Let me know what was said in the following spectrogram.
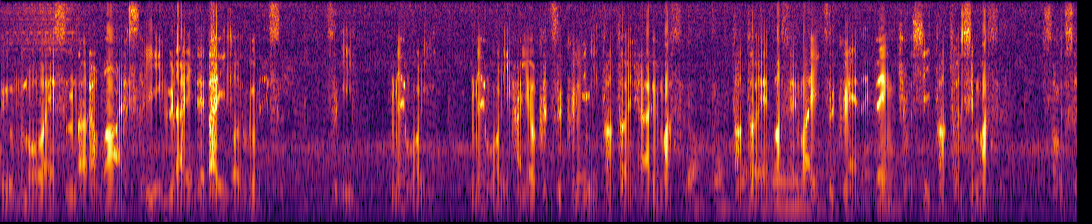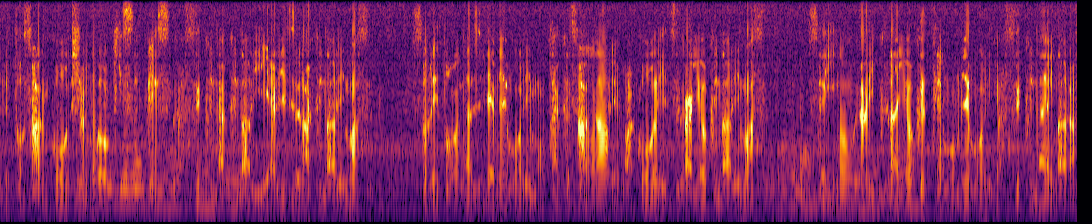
MOS ならば SE ぐらいで大丈夫です。次、メモリ。メモリはよく机に例えられます。例えば狭い机で勉強したとします。そうすると参考書の置きスペースが少なくなりやりづらくなります。それと同じでメモリもたくさんあれば効率が良くなります。性能がいくら良くてもメモリが少ないなら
